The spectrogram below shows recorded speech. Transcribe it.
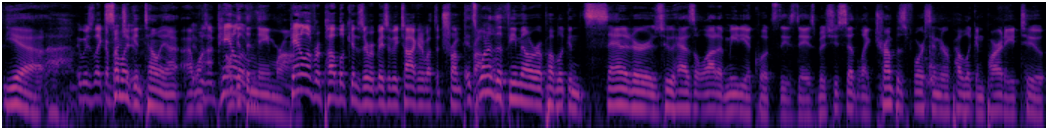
Yeah. It was like a Someone bunch of, can tell me. I, I want. a I'll panel get the of- name wrong. Panel of Republicans that were basically talking about the Trump. It's problem. one of the female Republican senators who has a lot of media quotes these days, but she said like Trump is forcing the Republican Party to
